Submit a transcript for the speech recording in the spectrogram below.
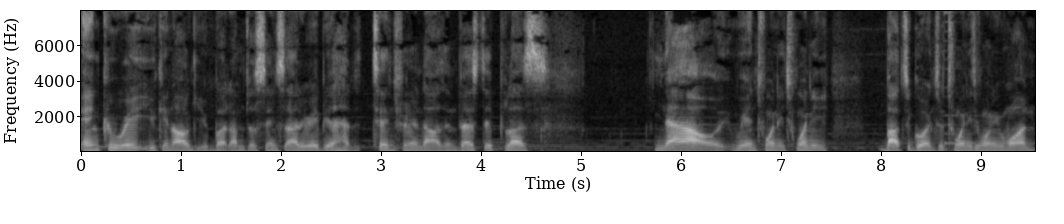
And Kuwait, you can argue, but I'm just saying Saudi Arabia had 10 trillion dollars invested. Plus, now we're in 2020 about to go into 2021,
